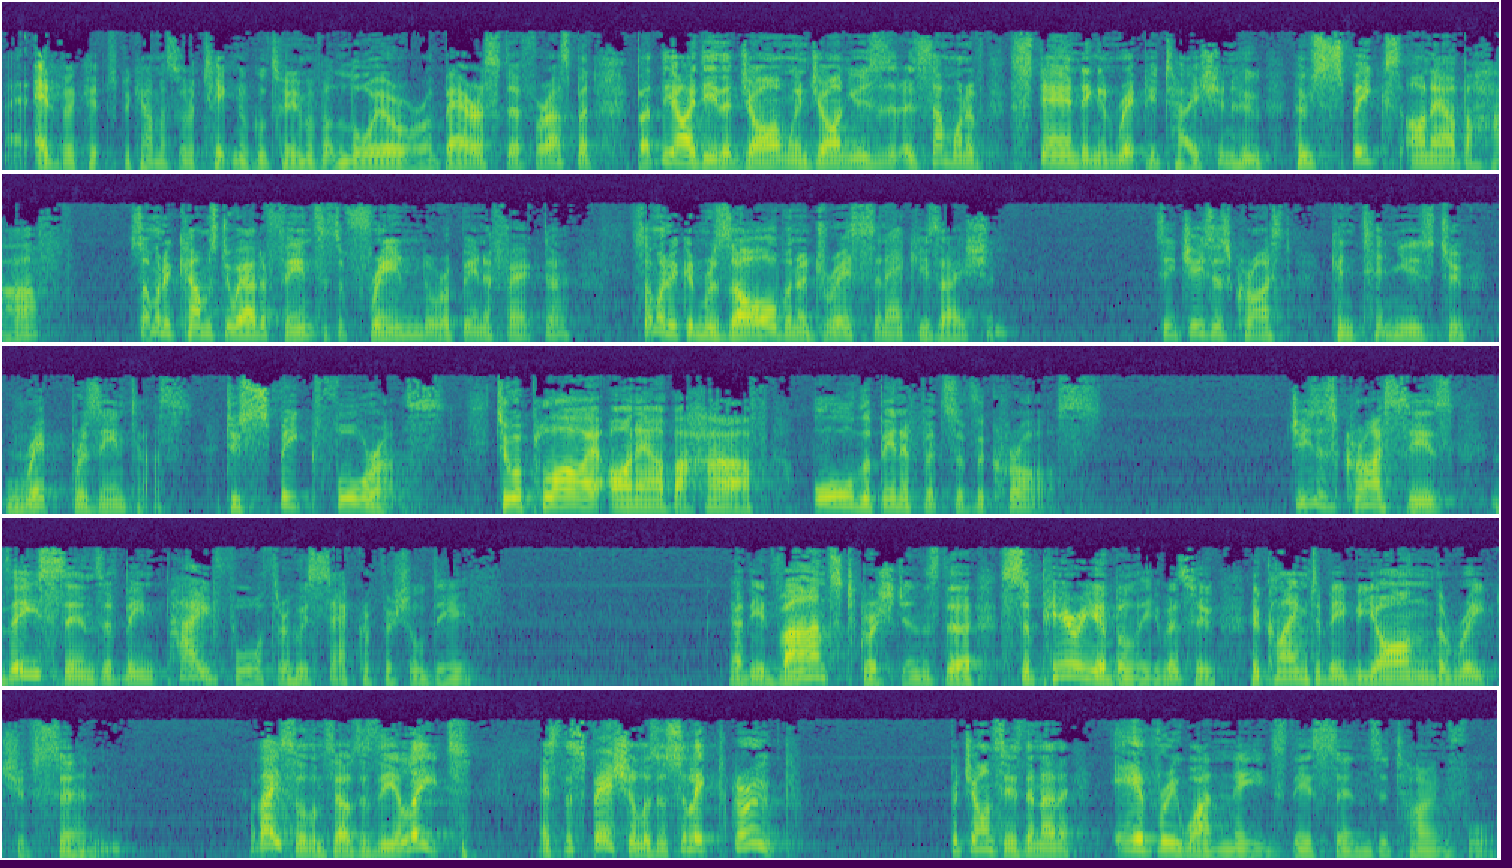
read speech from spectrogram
An Advocate's become a sort of technical term of a lawyer or a barrister for us, but, but the idea that John, when John uses it, is someone of standing and reputation who, who speaks on our behalf, someone who comes to our defense as a friend or a benefactor, someone who can resolve and address an accusation. See, Jesus Christ continues to represent us, to speak for us, to apply on our behalf all the benefits of the cross. Jesus Christ says these sins have been paid for through his sacrificial death. Now, the advanced Christians, the superior believers who, who claim to be beyond the reach of sin, they saw themselves as the elite, as the special, as a select group. But John says that everyone needs their sins atoned for.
